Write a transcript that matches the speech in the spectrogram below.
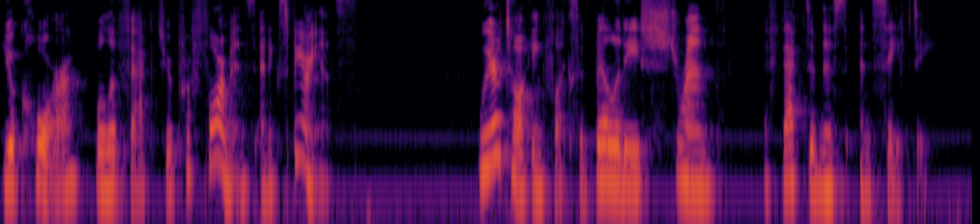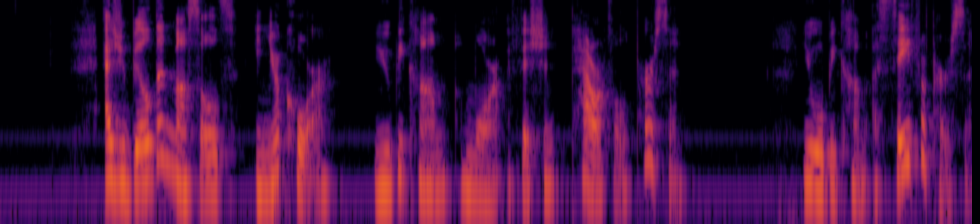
your core will affect your performance and experience. We are talking flexibility, strength, effectiveness, and safety. As you build the muscles in your core, you become a more efficient, powerful person. You will become a safer person.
